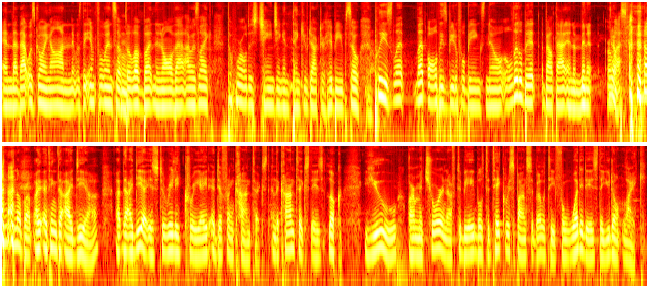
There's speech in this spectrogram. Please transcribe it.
and that that was going on, and it was the influence of Mm. the love button and all of that. I was like, the world is changing, and thank you, Dr. Habib. So Yeah. please let let all these beautiful beings know a little bit about that in a minute or Yeah. less. no problem. I, I think the idea, uh, the idea is to really create a different context, and the context is: look, you are mature enough to be able to take responsibility for what it is that you don't like.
